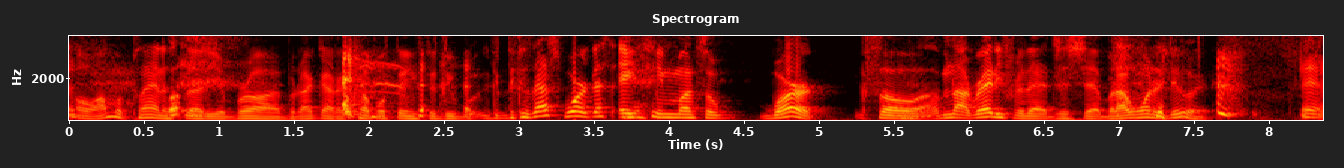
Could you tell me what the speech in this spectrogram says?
Oh, I'm a plan to study abroad, but I got a couple things to do because that's work. That's 18 months of work. So I'm not ready for that just yet, but I want to do it. Yeah.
